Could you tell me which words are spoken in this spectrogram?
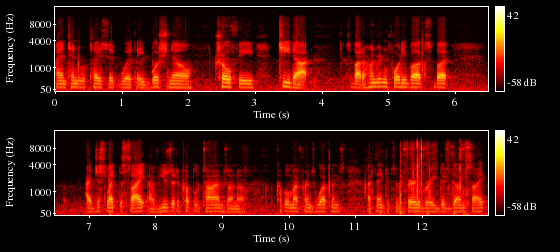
I intend to replace it with a Bushnell Trophy T-Dot. It's about 140 bucks, but I just like the sight. I've used it a couple of times on a, couple of my friends' weapons. I think it's a very, very good gun sight,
